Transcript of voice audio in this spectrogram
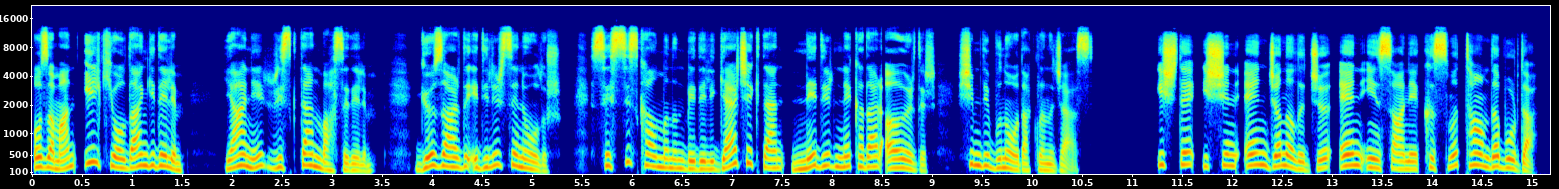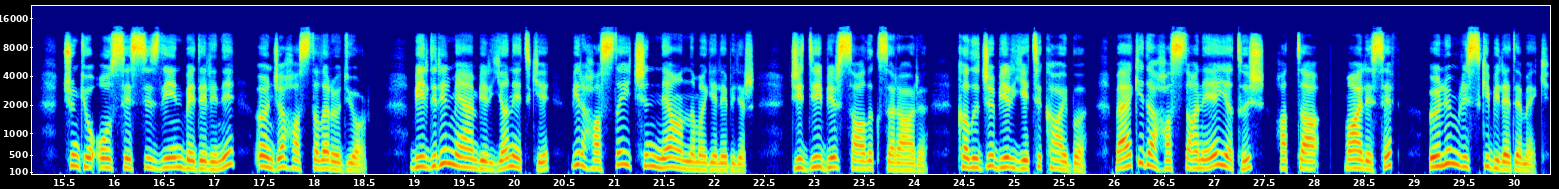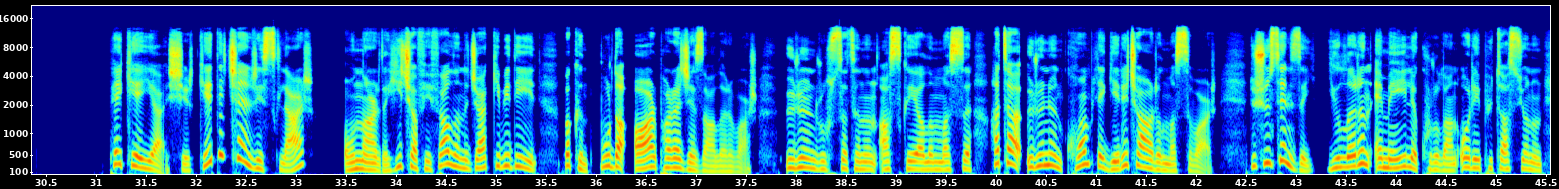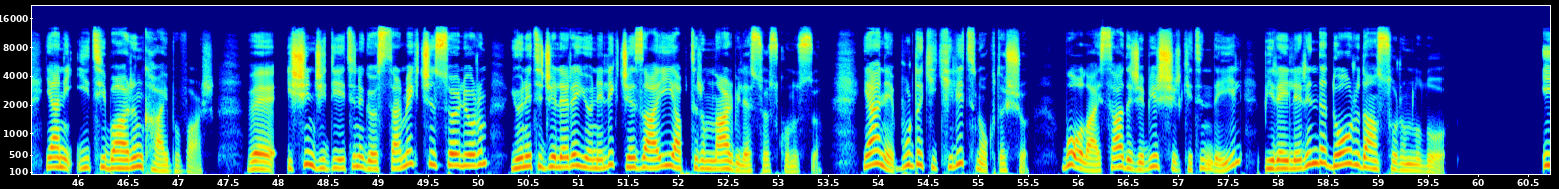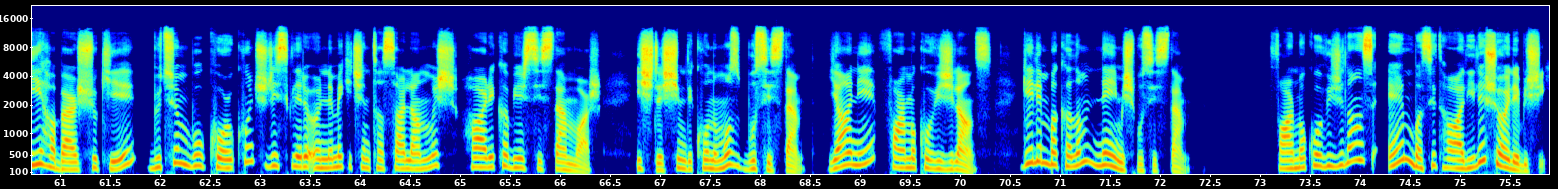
o zaman ilk yoldan gidelim. Yani riskten bahsedelim. Göz ardı edilirse ne olur? Sessiz kalmanın bedeli gerçekten nedir, ne kadar ağırdır? Şimdi buna odaklanacağız. İşte işin en can alıcı, en insani kısmı tam da burada. Çünkü o sessizliğin bedelini önce hastalar ödüyor. Bildirilmeyen bir yan etki bir hasta için ne anlama gelebilir? Ciddi bir sağlık zararı, kalıcı bir yeti kaybı, belki de hastaneye yatış, hatta maalesef ölüm riski bile demek. Peki ya şirket için riskler? Onlar da hiç hafife alınacak gibi değil. Bakın burada ağır para cezaları var. Ürün ruhsatının askıya alınması, hatta ürünün komple geri çağrılması var. Düşünsenize yılların emeğiyle kurulan o reputasyonun yani itibarın kaybı var. Ve işin ciddiyetini göstermek için söylüyorum yöneticilere yönelik cezai yaptırımlar bile söz konusu. Yani buradaki kilit nokta şu. Bu olay sadece bir şirketin değil, bireylerin de doğrudan sorumluluğu. İyi haber şu ki, bütün bu korkunç riskleri önlemek için tasarlanmış harika bir sistem var. İşte şimdi konumuz bu sistem. Yani farmakovijilans. Gelin bakalım neymiş bu sistem? Farmakovijilans en basit haliyle şöyle bir şey.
